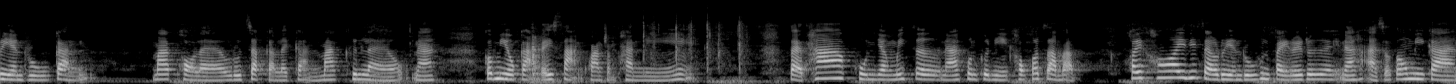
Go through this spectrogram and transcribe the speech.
เรียนรู้กันมากพอแล้ว รู้จักกันและกันมากขึ้นแล้วนะก็มีโอกาสได้สานความสัมพันธ์นี้ แต่ถ้าคุณยังไม่เจอนะคนคนนี้เขาก็จะแบบค่อยๆที่จะเรียนรู้คุณไปเรื่อยๆนะอาจจะต้องมีการ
